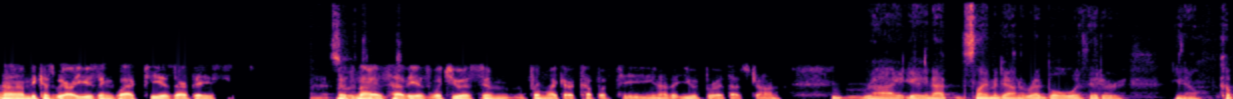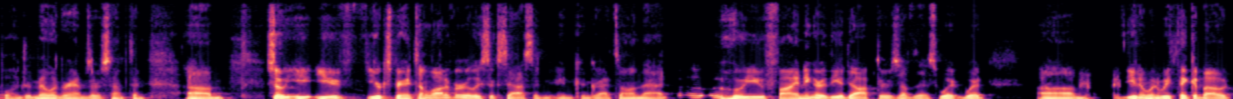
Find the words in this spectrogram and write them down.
um, because we are using black tea as our base. So it's not as heavy as what you assume from like a cup of tea you know that you would brew it that strong. Right yeah you're not slamming down a red bull with it or you know a couple hundred milligrams or something. Um, so you, you've you're experiencing a lot of early success and, and, congrats on that. Uh, who are you finding are the adopters of this? What what um, you know when we think about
